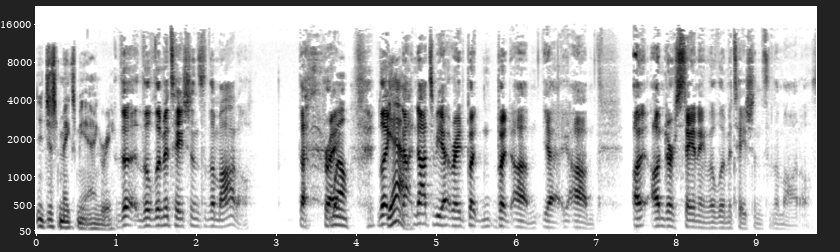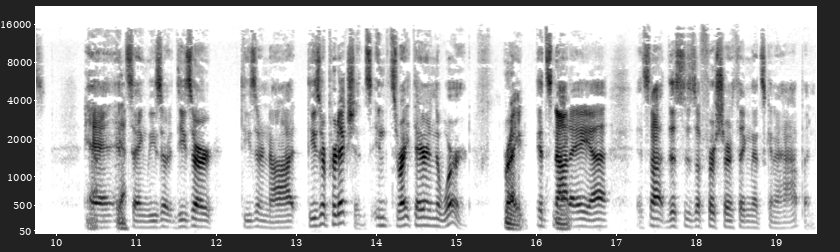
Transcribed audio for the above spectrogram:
it just makes me angry. The the limitations of the model. right? Well, like yeah. not, not to be outraged, but but um, yeah, um, understanding the limitations of the models yeah. and, and yeah. saying these are these are these are not these are predictions. It's right there in the word. Right. It's not right. a. Uh, it's not. This is a for sure thing that's going to happen.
